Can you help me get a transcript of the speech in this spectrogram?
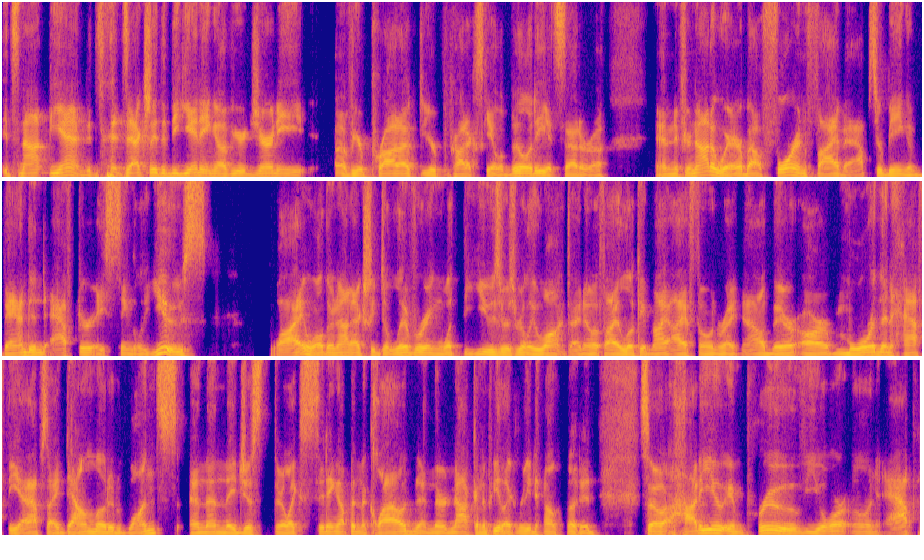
It's not the end. It's, it's actually the beginning of your journey of your product, your product scalability, et cetera. And if you're not aware, about four in five apps are being abandoned after a single use why? Well, they're not actually delivering what the users really want. I know if I look at my iPhone right now, there are more than half the apps I downloaded once and then they just they're like sitting up in the cloud and they're not going to be like re-downloaded. So, how do you improve your own app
